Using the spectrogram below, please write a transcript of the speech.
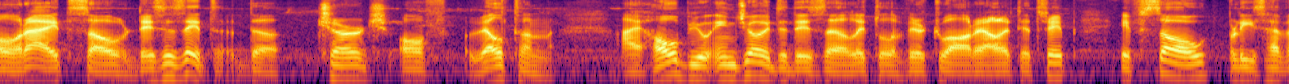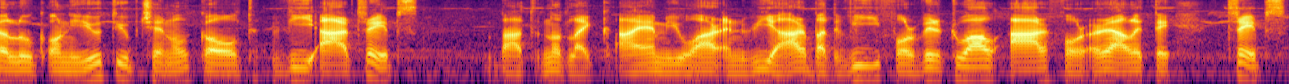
Alright, so this is it, the Church of Wilton. I hope you enjoyed this uh, little virtual reality trip. If so, please have a look on YouTube channel called VR Trips, but not like I am, you are, and we are, but V for virtual, R for reality trips.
